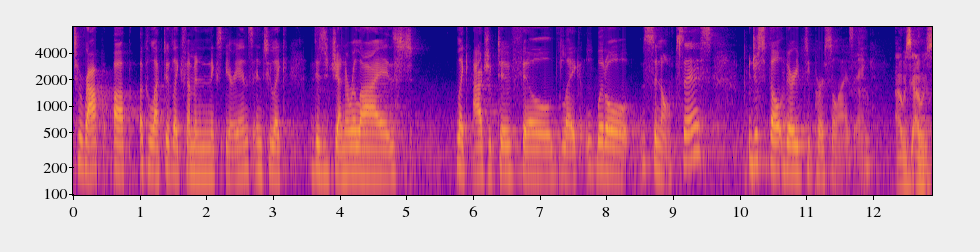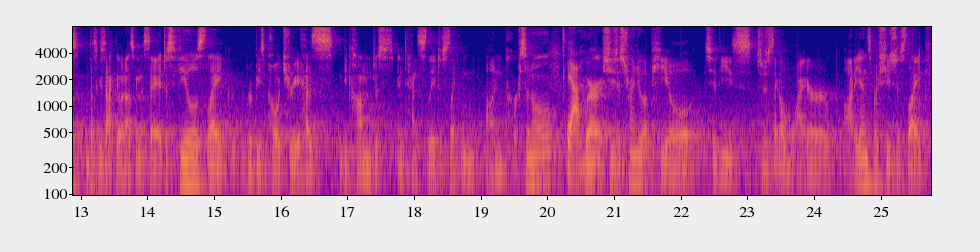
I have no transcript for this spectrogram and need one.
to wrap up a collective like feminine experience into like this generalized like adjective filled like little synopsis it just felt very depersonalizing. I was i was that's exactly what i was going to say. It just feels like Rupi's poetry has become just intensely just like unpersonal. Yeah. where she's just trying to appeal to these to just like a wider audience where she's just like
